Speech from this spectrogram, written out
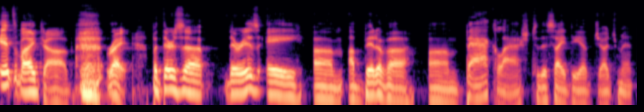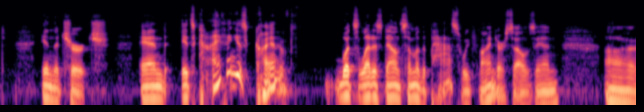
it's my job, right? But there's a there is a um, a bit of a um, backlash to this idea of judgment in the church, and it's I think it's kind of what's led us down some of the paths we find ourselves in. Uh,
